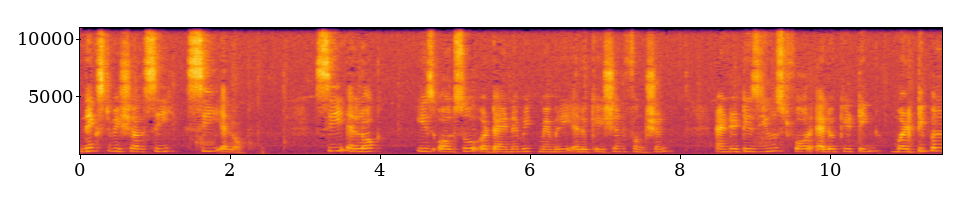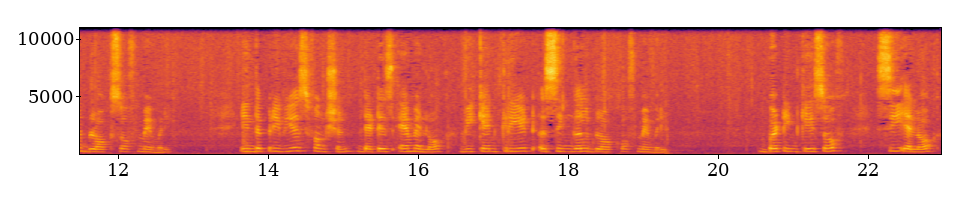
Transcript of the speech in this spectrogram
Next we shall see calloc. calloc is also a dynamic memory allocation function and it is used for allocating multiple blocks of memory. In the previous function that is malloc we can create a single block of memory. But in case of calloc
